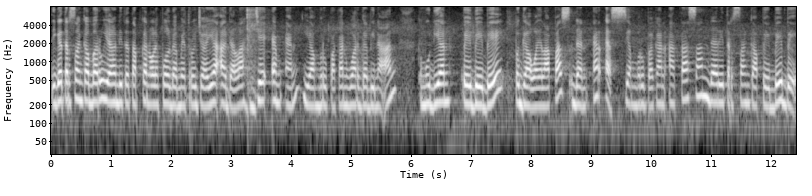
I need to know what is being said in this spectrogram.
Tiga tersangka baru yang ditetapkan oleh Polda Metro Jaya adalah JMN yang merupakan warga binaan, kemudian PBB, pegawai lapas, dan RS yang merupakan atasan dari tersangka PBB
